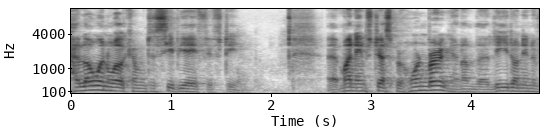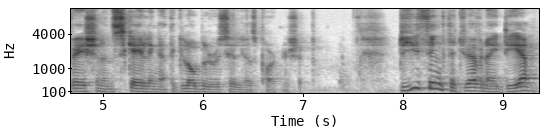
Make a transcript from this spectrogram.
Hello and welcome to CBA 15. Uh, my is Jesper Hornberg and I'm the lead on innovation and scaling at the Global Resilience Partnership. Do you think that you have an idea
